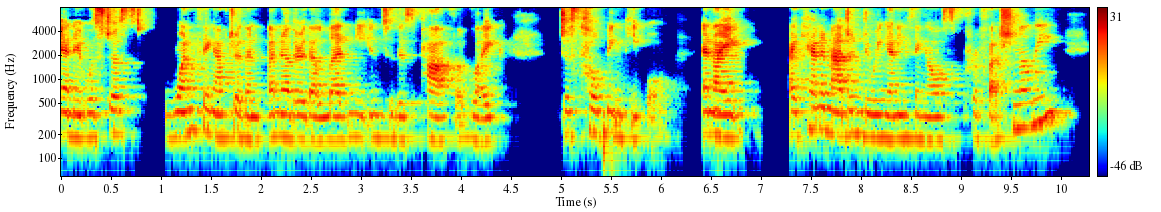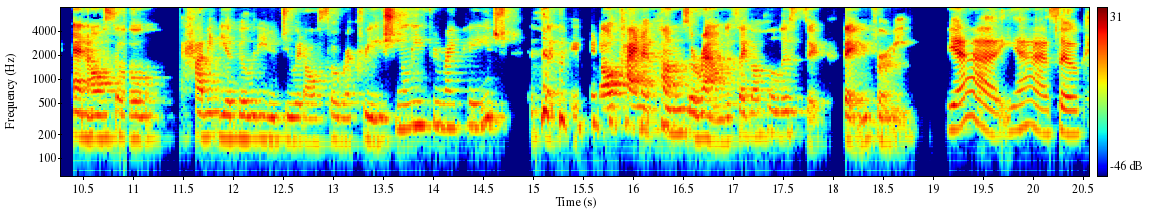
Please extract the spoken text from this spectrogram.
And it was just one thing after then another that led me into this path of like just helping people. And I I can't imagine doing anything else professionally and also having the ability to do it also recreationally through my page it's like it, it all kind of comes around it's like a holistic thing for me yeah, yeah. So, I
